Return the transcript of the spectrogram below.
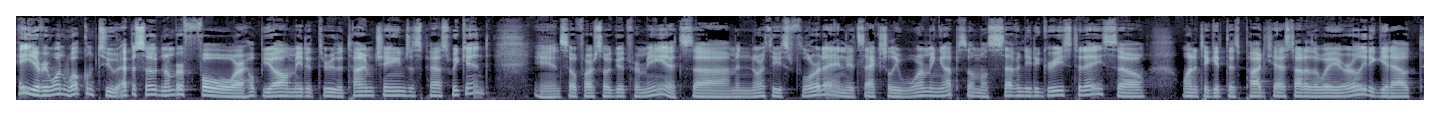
Hey everyone, welcome to episode number four. I hope you all made it through the time change this past weekend. And so far, so good for me. It's uh, I'm in Northeast Florida, and it's actually warming up. It's almost 70 degrees today. So, wanted to get this podcast out of the way early to get out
